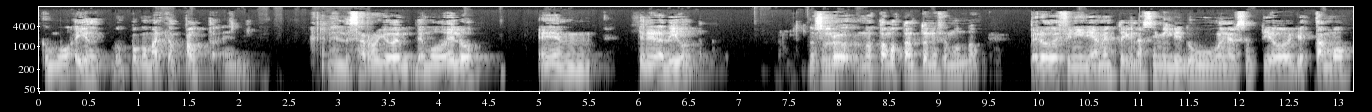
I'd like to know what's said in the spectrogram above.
como ellos un poco marcan pauta en en el desarrollo de, modelos em, generativos. Nosotros no estamos tanto en ese mundo, pero definitivamente hay una similitud en el sentido de que estamos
